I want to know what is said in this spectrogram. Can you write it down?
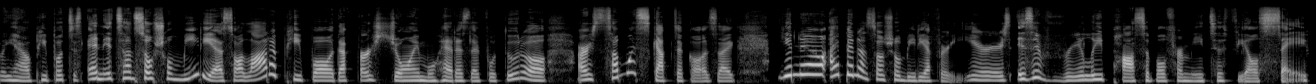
you know people to, and it's on social media. So a lot of people that first join Mujeres del Futuro are somewhat skeptical. It's like, you know, I've been on social media for years. Is it really possible for me to feel safe?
